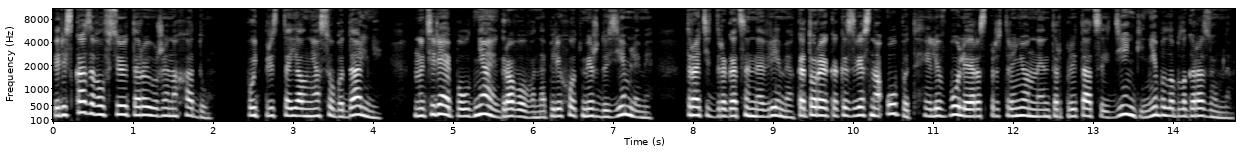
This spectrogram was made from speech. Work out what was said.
Пересказывал все это Рэй уже на ходу. Путь предстоял не особо дальний, но теряя полдня игрового на переход между землями, тратить драгоценное время, которое, как известно, опыт или в более распространенной интерпретации деньги, не было благоразумным.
